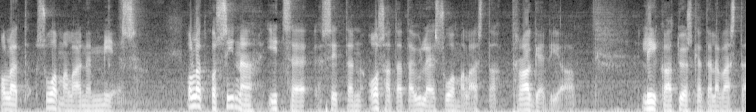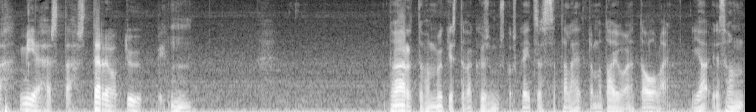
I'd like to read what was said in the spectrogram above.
Olet suomalainen mies. Oletko sinä itse sitten osa tätä yleissuomalaista tragediaa? Liikaa työskentelevästä miehestä, stereotyyppi. Mm. Tämä on äärettömän mykistävä kysymys, koska itse asiassa tällä hetkellä mä tajuan, että olen. Ja, ja se, on,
